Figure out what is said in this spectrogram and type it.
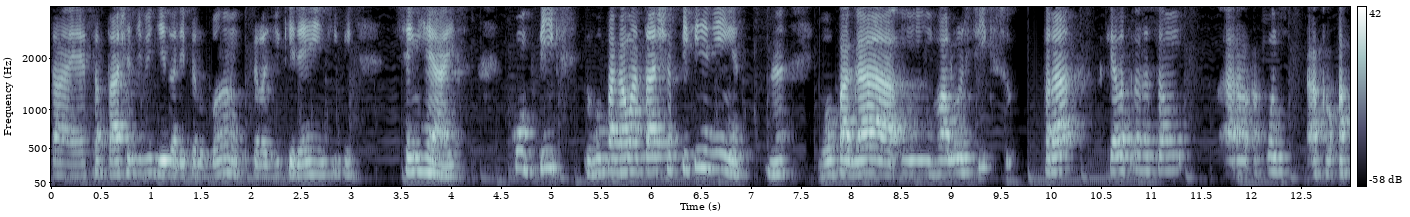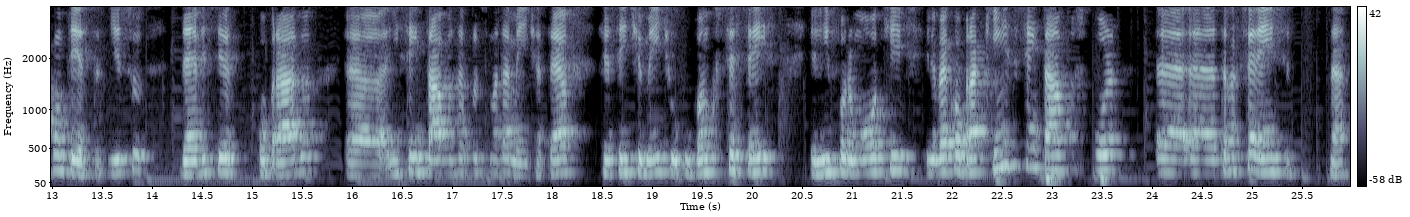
Tá? Essa taxa é dividida ali pelo banco, pelo adquirente, enfim, 100 reais. Com Pix, eu vou pagar uma taxa pequenininha. Né? Eu vou pagar um valor fixo para aquela transação aconteça. Isso deve ser cobrado uh, em centavos aproximadamente. Até recentemente o, banco C6 ele informou que ele vai cobrar 15 centavos por uh, transferência né?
